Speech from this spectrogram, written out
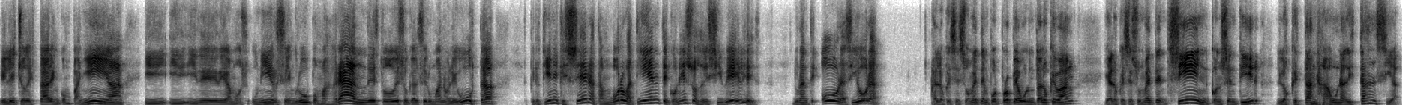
hecho de estar en compañía y, y, de, digamos, unirse en grupos más grandes, todo eso que al ser humano le gusta, pero tiene que ser a tambor batiente con esos decibeles durante horas y horas a los que se someten por propia voluntad los que van y a los que se someten sin consentir los que están a una distancia.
